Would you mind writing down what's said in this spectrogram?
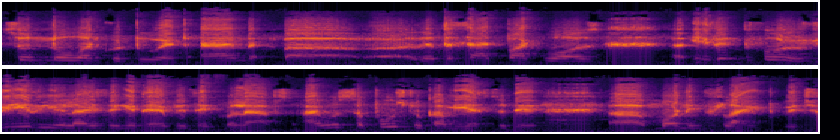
So no one could do it, and uh, uh, the, the sad part was uh, even before we realizing it, everything collapsed. I was supposed to come yesterday, uh, morning flight, which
